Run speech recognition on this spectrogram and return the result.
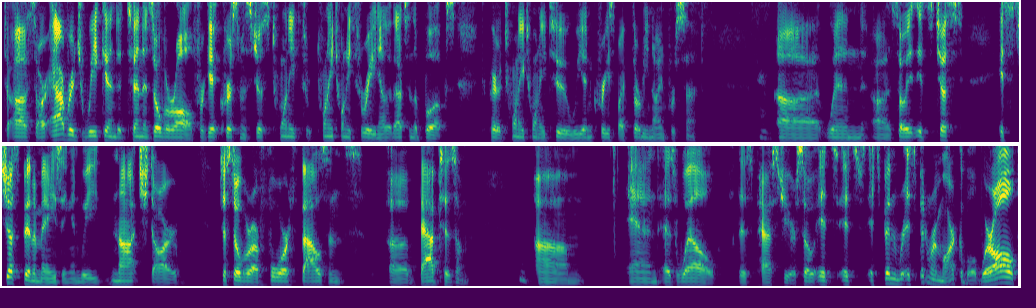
to us. Our average weekend attendance overall, forget Christmas, just 20, 2023. Now that that's in the books, compared to 2022, we increased by 39 percent uh, when uh, so it, it's just it's just been amazing, and we notched our just over our four thousandth uh, baptism, um, and as well this past year. So it's it's it's been it's been remarkable. We're all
